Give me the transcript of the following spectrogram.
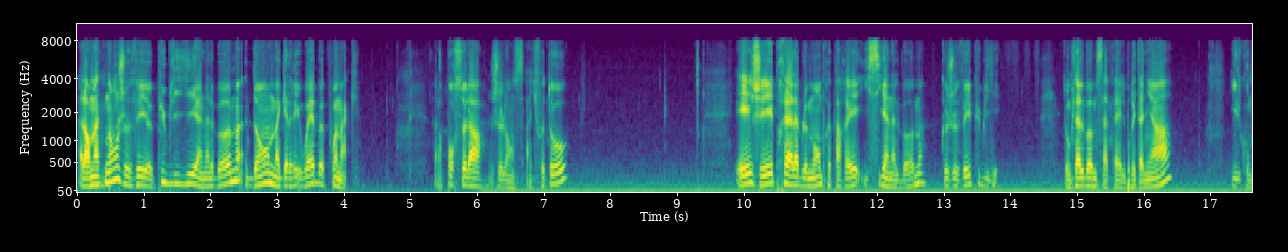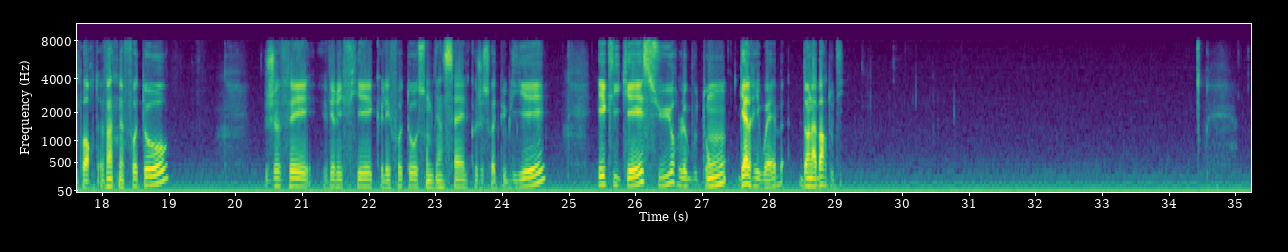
Alors maintenant, je vais euh, publier un album dans ma galerie web.mac. Alors pour cela, je lance iPhoto. Et j'ai préalablement préparé ici un album que je vais publier. Donc l'album s'appelle Britannia. Il comporte 29 photos. Je vais vérifier que les photos sont bien celles que je souhaite publier et cliquer sur le bouton Galerie Web dans la barre d'outils.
